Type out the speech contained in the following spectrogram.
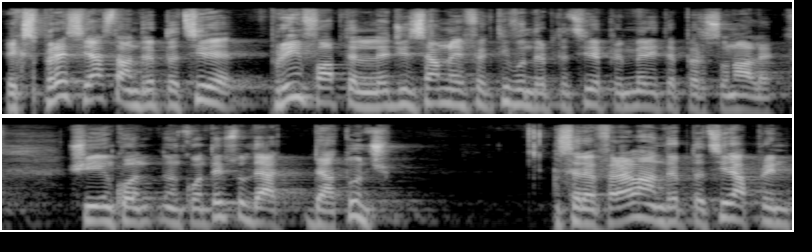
Expresia asta, îndreptățire prin faptele legii, înseamnă efectiv îndreptățire prin merite personale. Și în, în contextul de, a, de atunci, se referea la îndreptățirea prin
